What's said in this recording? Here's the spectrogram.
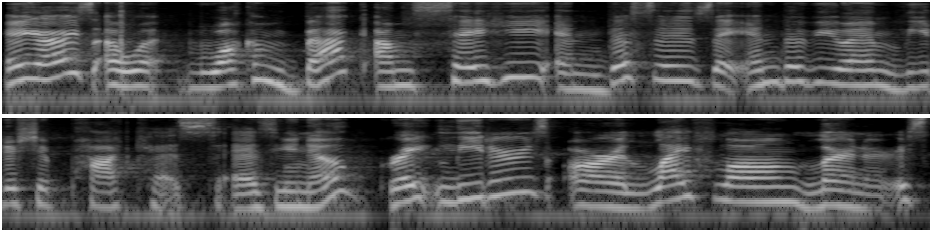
Hey guys, uh, welcome back. I'm Saehee, and this is the NWM Leadership Podcast. As you know, great leaders are lifelong learners.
